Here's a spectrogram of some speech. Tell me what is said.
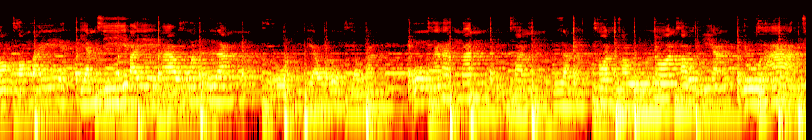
ต้องกองใบเปลี่ยนสีใบข้าวมวนเรืองรวมเที่ยวรวมเที่ยวพันโอ่งหันมันดินปันเฟืองนอนเฝ้านอนเฝ้าเทียง อยู่หน้าแส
